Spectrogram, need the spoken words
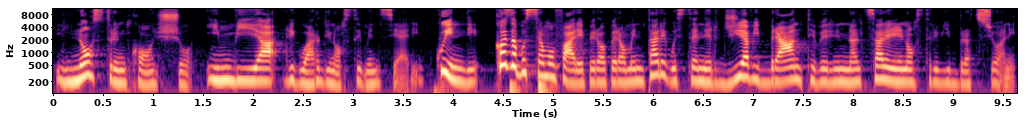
il nostro inconscio invia riguardo i nostri pensieri. Quindi, cosa possiamo fare però per aumentare questa energia vibrante, per innalzare le nostre vibrazioni?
